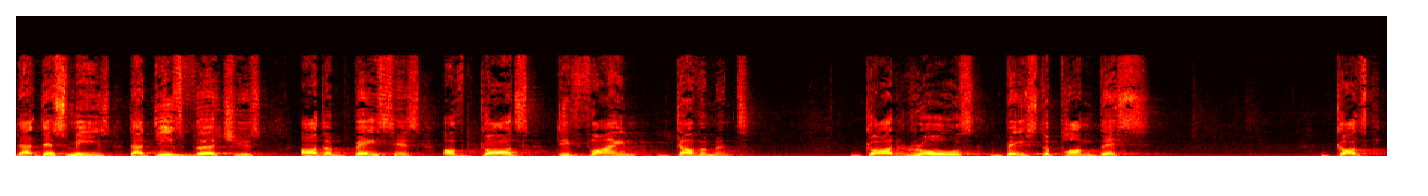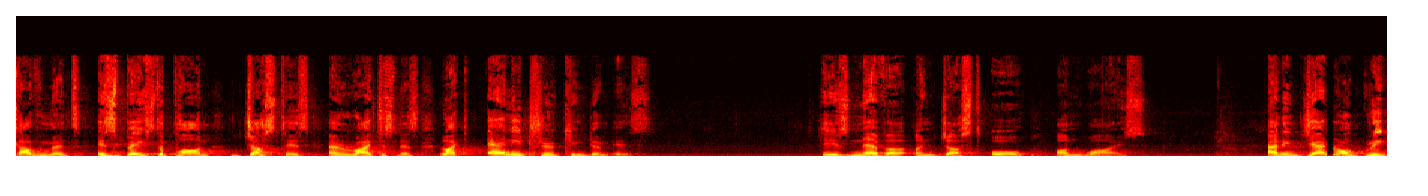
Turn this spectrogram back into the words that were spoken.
that this means that these virtues are the basis of God's divine government. God rules based upon this. God's government is based upon justice and righteousness, like any true kingdom is. He is never unjust or unwise. And in general Greek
